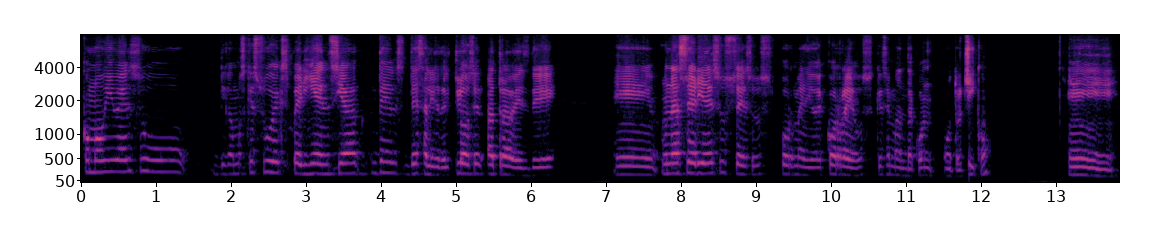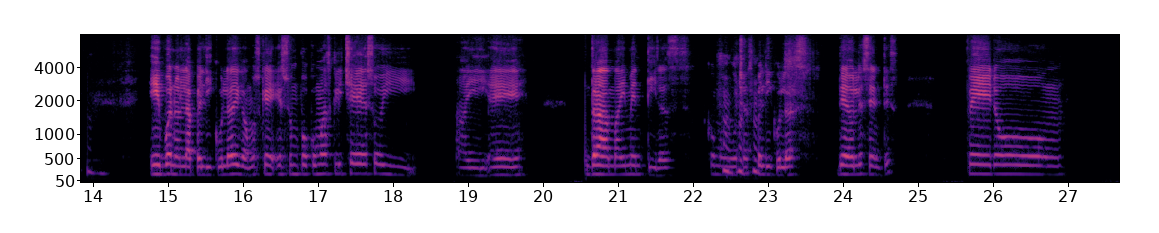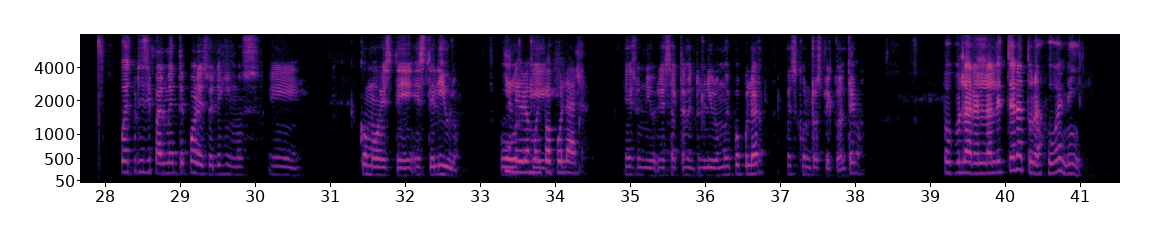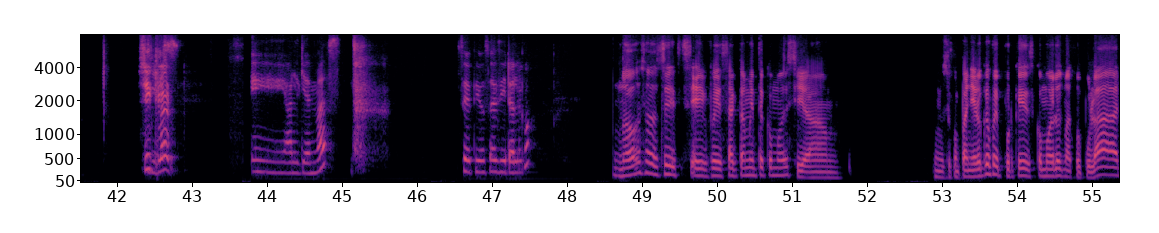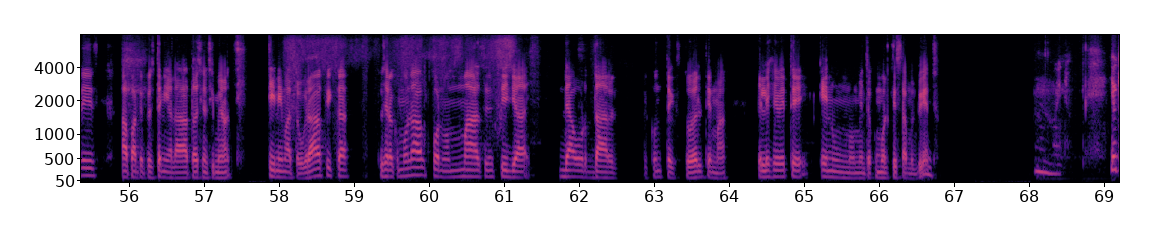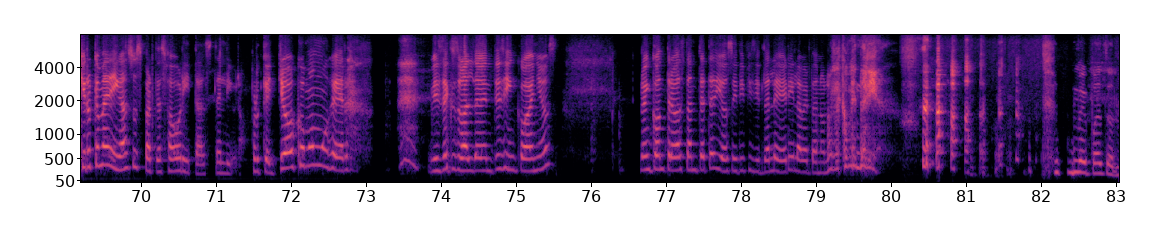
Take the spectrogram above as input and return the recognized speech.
como vive él su, digamos que su experiencia de, de salir del closet a través de eh, una serie de sucesos por medio de correos que se manda con otro chico. Eh, y bueno, en la película digamos que es un poco más cliché eso y hay eh, drama y mentiras como muchas películas de adolescentes. Pero pues principalmente por eso elegimos eh, como este, este libro. Y un libro muy popular. Es un libro, exactamente un libro muy popular pues con respecto al tema. Popular en la literatura juvenil. Sí, claro. Eh, ¿Alguien más? ¿Se te ibas a decir algo? No, o sea, sí, fue exactamente como decía mm, nuestro compañero, que fue porque es como de los más populares, aparte pues tenía la adaptación cine- cinematográfica, pues era como la forma más sencilla de abordar el contexto del tema LGBT en un momento como el que estamos viviendo. Mm, Bueno, yo quiero que me digan sus partes favoritas del libro, porque yo como mujer bisexual de 25 años lo encontré bastante tedioso y difícil de leer y la verdad no lo recomendaría. Me pasó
